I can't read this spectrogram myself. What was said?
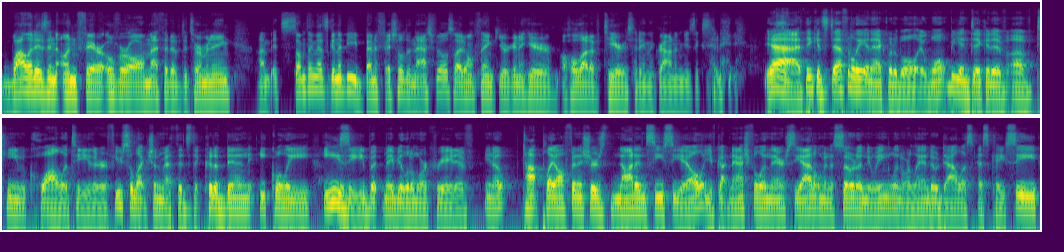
while it is an unfair overall method of determining, um, it's something that's going to be beneficial to Nashville. So I don't think you're going to hear a whole lot of tears hitting the ground in Music City. Yeah, I think it's definitely inequitable. It won't be indicative of team quality. There are a few selection methods that could have been equally easy, but maybe a little more creative. You know, top playoff finishers not in CCL. You've got Nashville in there, Seattle, Minnesota, New England, Orlando, Dallas, SKC.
